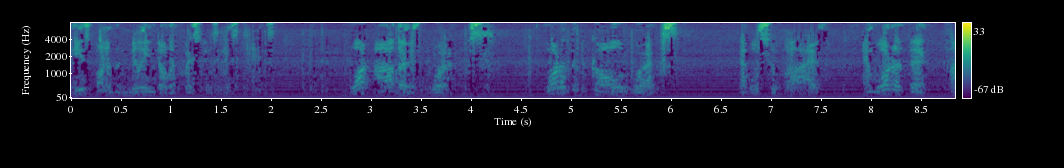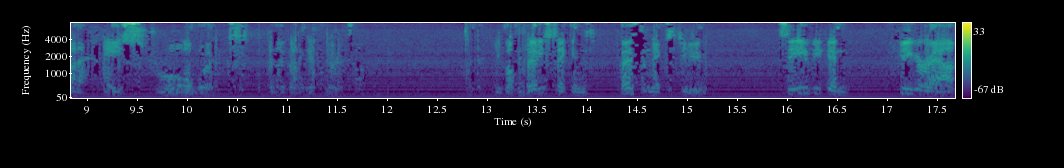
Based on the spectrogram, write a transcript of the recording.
here's one of the million dollar questions in this text. What are those works? What are the gold works that will survive? And what are the kind of hay straw works that are going to get burnt up? You've got 30 seconds, person next to you. See if you can figure out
